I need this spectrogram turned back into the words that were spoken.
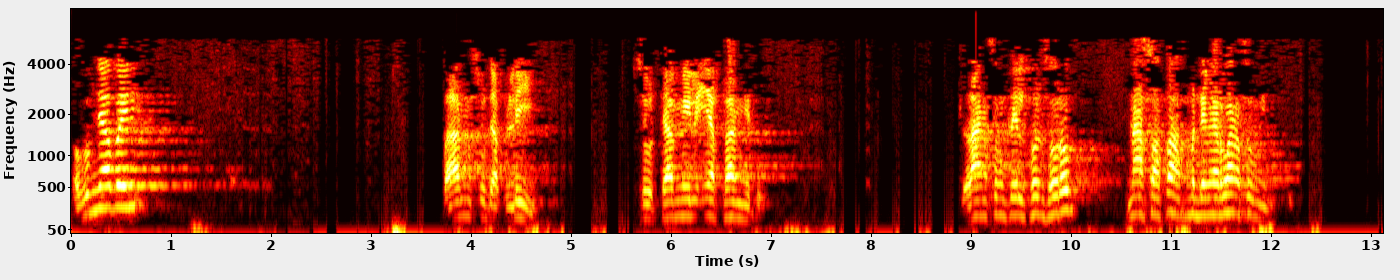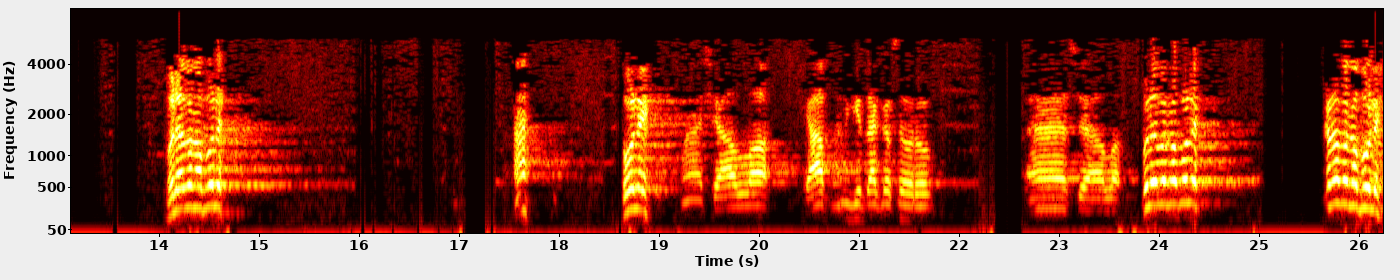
Hukumnya apa ini? Bank sudah beli. Sudah miliknya bank itu. Langsung telepon showroom. Nasabah mendengar langsung ini. Boleh apa nggak boleh? Hah? Boleh. Masya Allah. Kapan kita ke? Masya Allah. Boleh apa nggak boleh? Kenapa nggak boleh?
